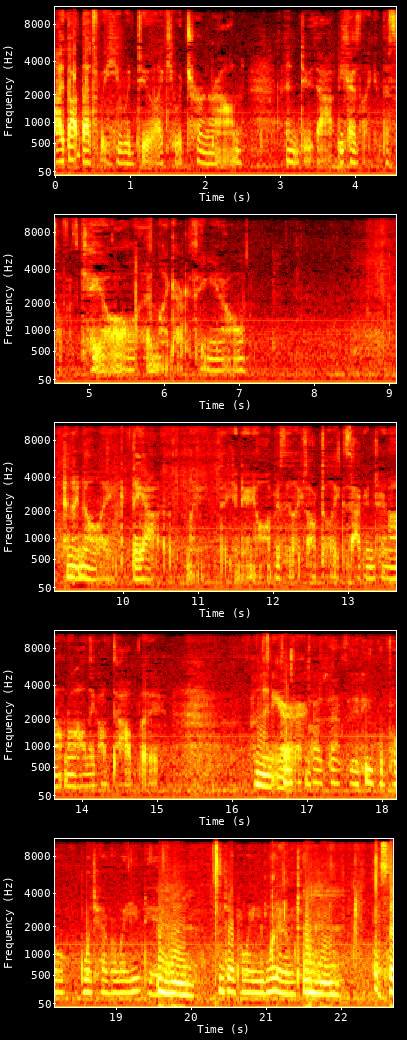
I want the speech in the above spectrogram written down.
I thought that's what he would do. Like he would turn around and do that because like the stuff with Kail and like everything, you know. And I know like they had like Dick and Daniel obviously like talked to like Zach and Jen. I don't know how they got that, but and then Aaron. I Zach said he would vote whichever way you did, Mm-hmm. Whichever way you wanted him to. So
